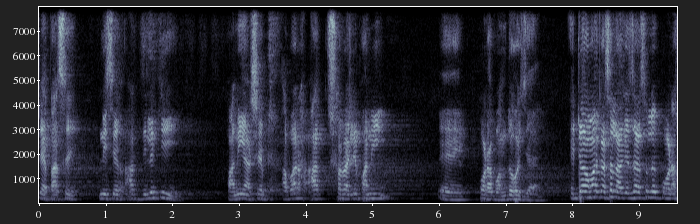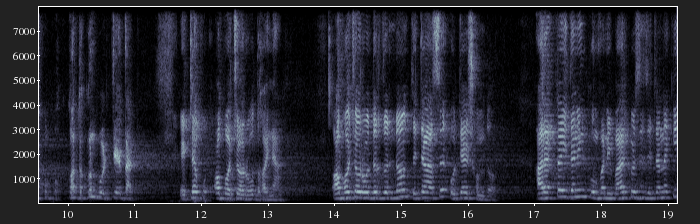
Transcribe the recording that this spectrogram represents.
ট্যাপ আছে, নিচে হাত দিলে কি পানি আসে, আবার হাত সরাইলে পানি পড়া বন্ধ হয়ে যায়। এটা আমার কাছে লাগে যে আসলে পড়া কতক্ষণ পড়তে থাকে, এটা অপচয় রোধ হয় না। অপচয় রোধের জন্য যেটা আছে, ওটাই সুন্দর। আর একটা ইদানিং কোম্পানি বাইর করেছে, যেটা নাকি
